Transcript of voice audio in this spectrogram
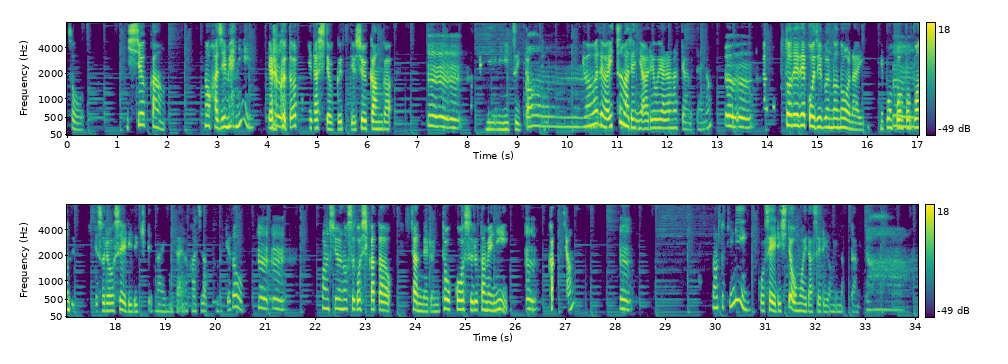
そう、一週間の初めにやることを書き出しておくっていう習慣がうんうんうん。身についた。今まではいつまでにあれをやらなきゃみたいな。うんうん。人手でこう自分の脳内にポンポンポンポンってきて、それを整理できてないみたいな感じだったんだけど、うんうん。今週の過ごし方をチャンネルに投稿するためにうん。書くじゃん？うん。その時にこう整理して思い出せるようになったみたいああ、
